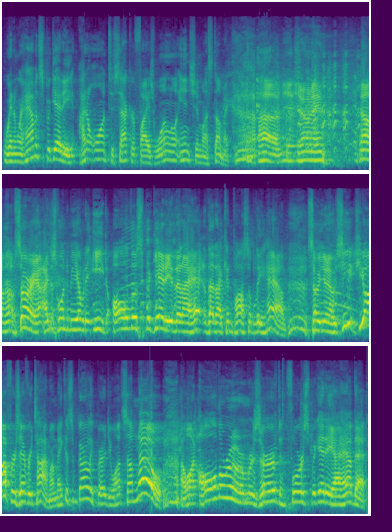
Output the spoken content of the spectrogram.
when we're having spaghetti, I don't want to sacrifice one little inch in my stomach. Uh, you, know what I mean? No, I'm sorry. I just want to be able to eat all the spaghetti that I ha- that I can possibly have. So you know, she she offers every time. I'm making some garlic bread. You want some? No. I want all the room reserved for spaghetti. I have that.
